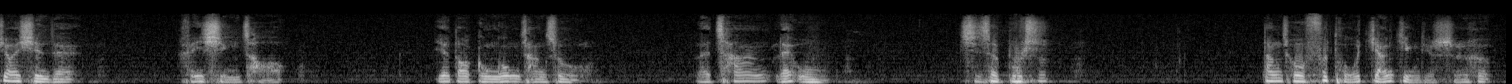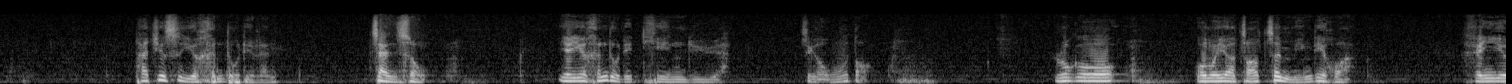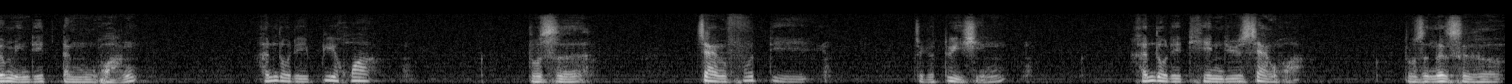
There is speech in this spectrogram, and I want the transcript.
佛教现在很新潮，也到公共场所来唱来舞，其实不是。当初佛陀讲经的时候，他就是有很多的人赞颂，也有很多的天女啊，这个舞蹈。如果我们要找证明的话，很有名的敦煌，很多的壁画都是战俘的这个队形，很多的天女散花都是那时候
